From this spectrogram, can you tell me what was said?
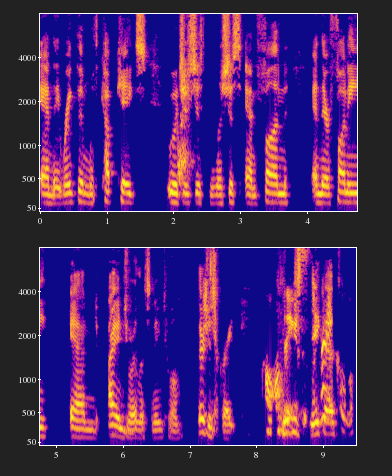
and they rank them with cupcakes, which is just delicious and fun. And they're funny. And I enjoy listening to them. They're just great. Oh, Movies that, make us, cool.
